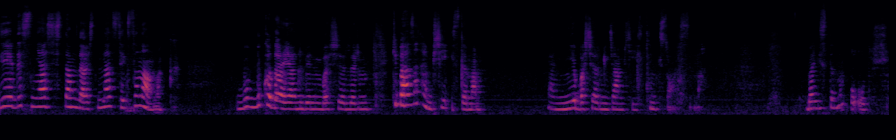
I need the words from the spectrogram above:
Diğeri de sinyal sistem dersinden 80 almak. Bu, bu kadar yani benim başarılarım. Ki ben zaten bir şey istemem. Yani niye başaramayacağım bir şey isteyeyim ki sonrasında. Ben istemem o olur.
